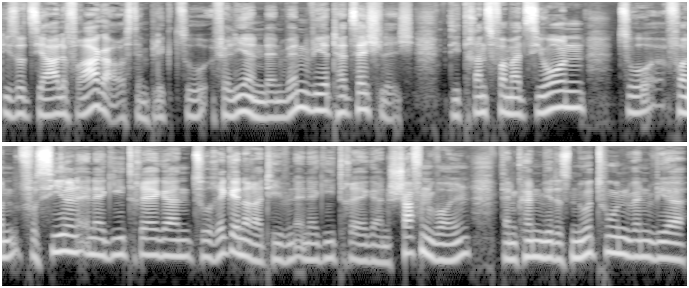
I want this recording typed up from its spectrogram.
die soziale Frage aus dem Blick zu verlieren. Denn wenn wir tatsächlich die Transformation zu, von fossilen Energieträgern zu regenerativen Energieträgern schaffen wollen, dann können wir das nur tun, wenn wir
